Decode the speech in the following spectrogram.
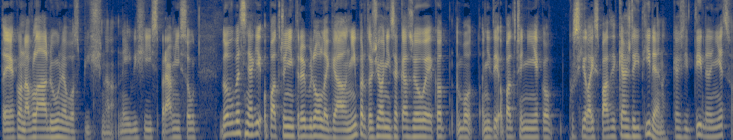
tak jako na vládu, nebo spíš na nejvyšší správní soud. Bylo vůbec nějaké opatření, které bylo legální, protože oni zakazují, jako, nebo oni ty opatření jako posílají zpátky každý týden. Každý týden něco.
